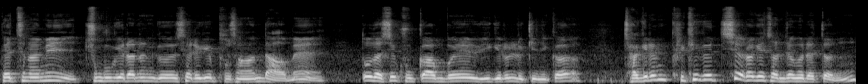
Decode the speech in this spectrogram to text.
베트남이 중국이라는 그 세력이 부상한 다음에 또다시 국가 안보의 위기를 느끼니까 자기는 그렇게 그 치열하게 전쟁을 했던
